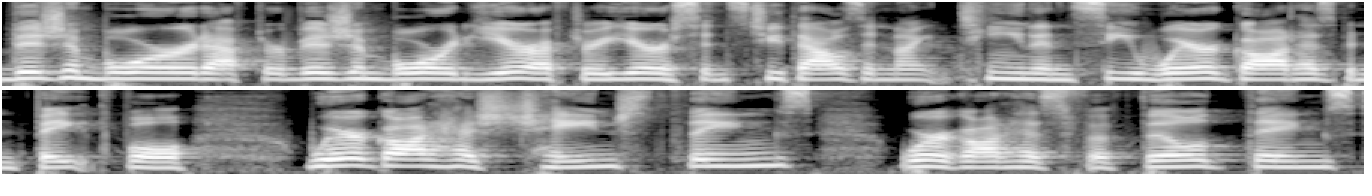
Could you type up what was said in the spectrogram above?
vision board after vision board year after year since 2019 and see where God has been faithful, where God has changed things, where God has fulfilled things,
